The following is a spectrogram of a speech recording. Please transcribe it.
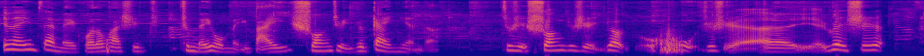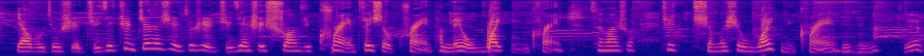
因为在美国的话是就没有美白霜这一个概念的，就是霜就是要护，就是呃润湿，要不就是直接这真的是就是直接是霜是 cream facial cream，它没有 whitening cream。所以妈说这什么是 whitening cream？Mm-hmm. Yeah.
